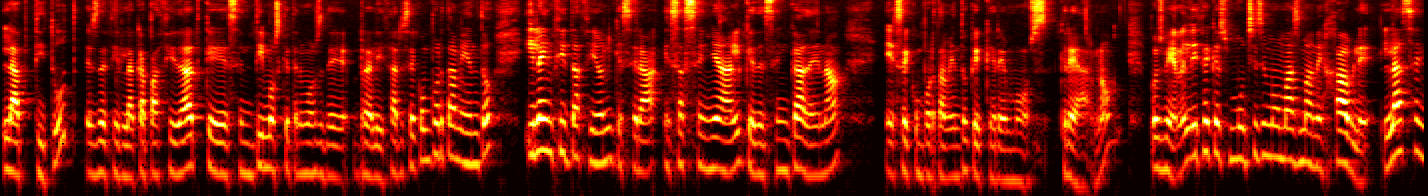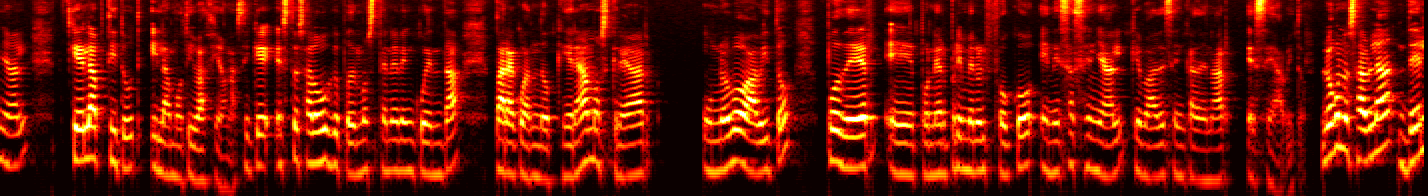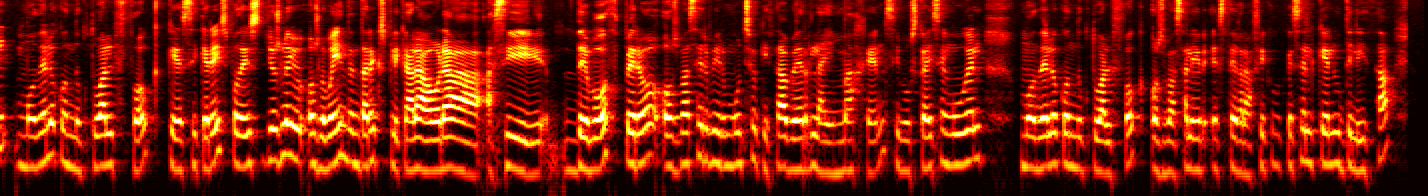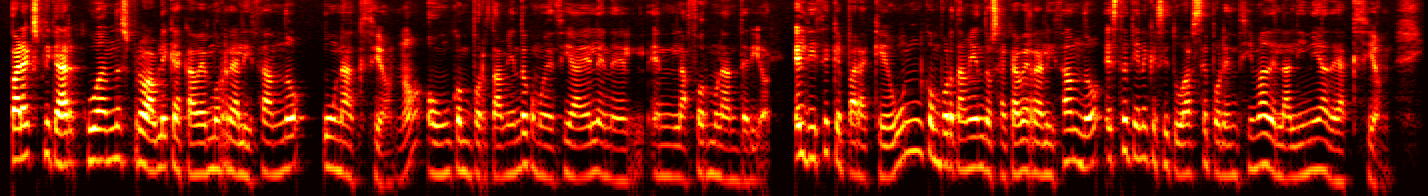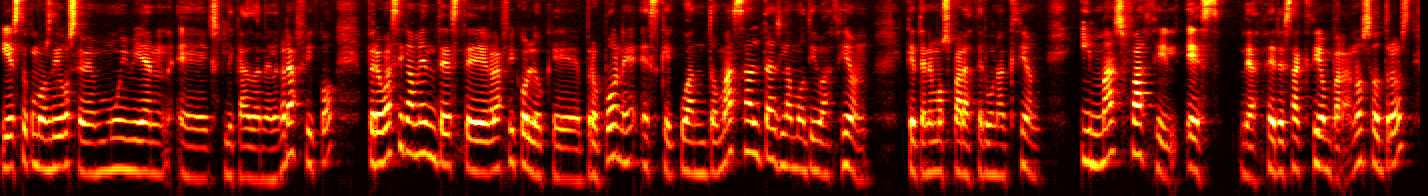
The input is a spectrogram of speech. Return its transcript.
la aptitud, es decir, la capacidad que sentimos que tenemos de realizar ese comportamiento, y la incitación, que será esa señal que desencadena ese comportamiento que queremos crear, ¿no? Pues bien, él dice que es muchísimo más manejable la señal que la aptitud y la motivación. Así que esto es algo que podemos tener en cuenta para cuando queramos crear un nuevo hábito, poder eh, poner primero el foco en esa señal que va a desencadenar ese hábito. Luego nos habla del modelo conductual FOC, que si queréis podéis, yo os lo, voy a intentar explicar ahora así de voz, pero os va a servir mucho quizá ver la imagen. Si buscáis en Google modelo conductual FOC, os va a salir este gráfico que es el que él utiliza para explicar cuándo es probable que acabemos realizando una acción ¿no? o un comportamiento, como decía él en la fórmula anterior. Él dice que para que un comportamiento se acabe realizando, este tiene que situarse por encima de la línea de acción. Y esto, como os digo, se ve muy bien eh, explicado en el gráfico, pero básicamente este gráfico lo que propone es que cuanto más alta es la motivación que tenemos para hacer una acción y más fácil es de hacer esa acción para nosotros,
